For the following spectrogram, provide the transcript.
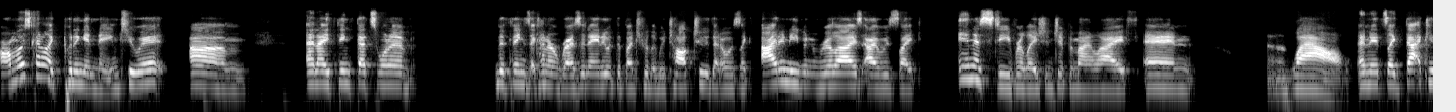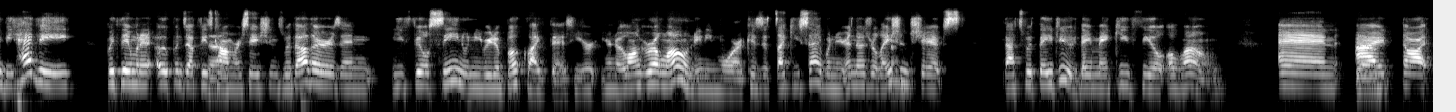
almost kind of like putting a name to it. Um, and I think that's one of the things that kind of resonated with a bunch of people that we talked to that I was like, I didn't even realize I was like in a Steve relationship in my life. And wow. And it's like that can be heavy. But then when it opens up these yeah. conversations with others and you feel seen when you read a book like this, you're you're no longer alone anymore. Cause it's like you said, when you're in those relationships, that's what they do. They make you feel alone. And yeah. I thought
